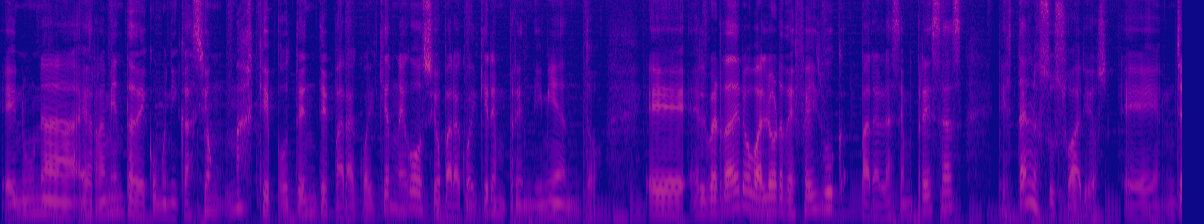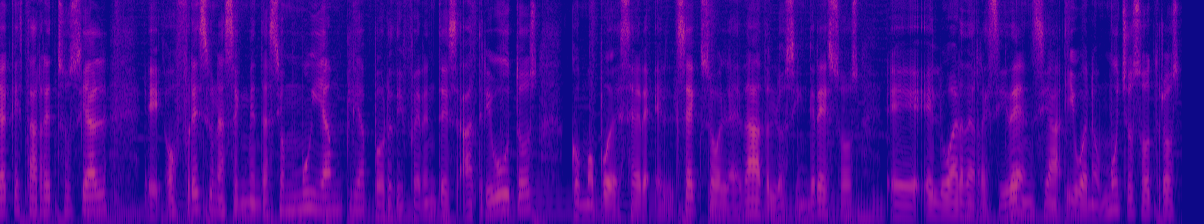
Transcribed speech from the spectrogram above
en una herramienta de comunicación más que potente para cualquier negocio, para cualquier emprendimiento. Eh, el verdadero valor de Facebook para las empresas está en los usuarios, eh, ya que esta red social eh, ofrece una segmentación muy amplia por diferentes atributos, como puede ser el sexo, la edad, los ingresos, el lugar de residencia y bueno, muchos otros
